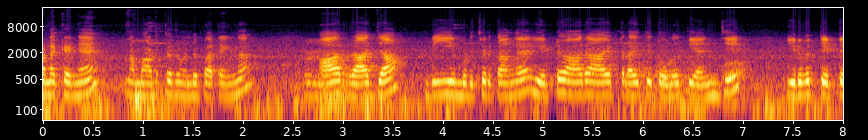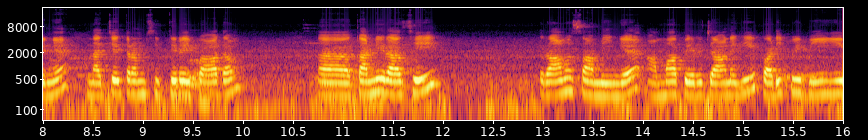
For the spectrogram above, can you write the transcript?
வணக்கங்க. நம்ம அடுத்தது வந்து பார்த்தீங்கன்னா ஆர் ராஜா பிஇ முடிச்சிருக்காங்க. எட்டு ஆறு ஆயிரத்தி தொள்ளாயிரத்தி தொண்ணூற்றி அஞ்சு இருபத்தெட்டுங்க. நட்சத்திரம் சித்திரை பாதம் கன்னிராசி ராமசாமிங்க. அம்மா பேர் ஜானகி. படிப்பு பிஇ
